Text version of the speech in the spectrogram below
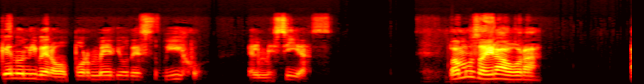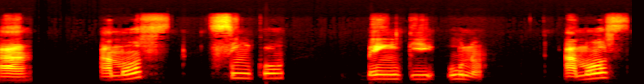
que nos liberó por medio de su Hijo, el Mesías. Vamos a ir ahora a Amós 5:21. Amós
